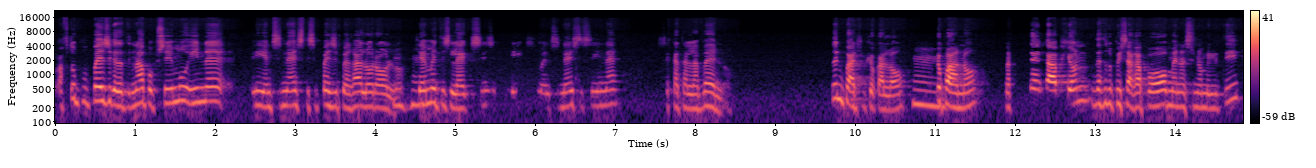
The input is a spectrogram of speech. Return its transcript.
αυτό που παίζει κατά την άποψή μου είναι η ενσυναίσθηση παίζει μεγάλο ρόλο. Και με τις λέξεις, η λέξη με ενσυναίσθηση είναι σε καταλαβαίνω. Δεν υπάρχει πιο καλό, πιο πάνω. Να πείτε κάποιον, δεν θα του πεις αγαπώ με έναν συνομιλητή,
